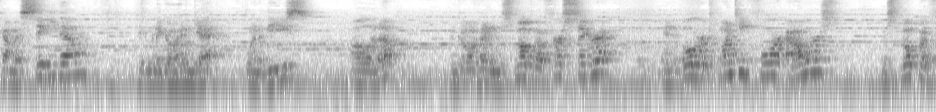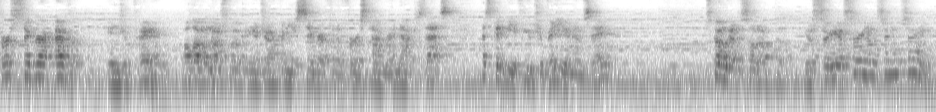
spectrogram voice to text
Got my ciggy though. I think I'm gonna go ahead and get one of these, all it up, and go ahead and smoke my first cigarette in over 24 hours and smoked my first cigarette ever in Japan. Although I'm not smoking a Japanese cigarette for the first time right now, because that's that's gonna be a future video, you know what I'm saying? Let's go and get this all up though. Yes sir, yes sir, you know what? I'm saying.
